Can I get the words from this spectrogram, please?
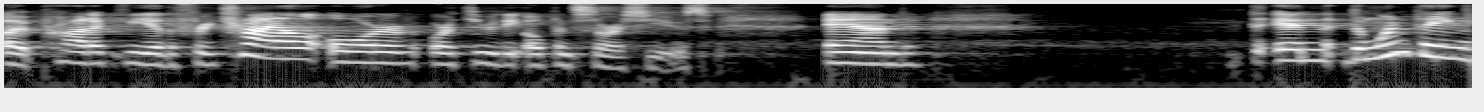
a product via the free trial or, or through the open source use. And and the one thing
